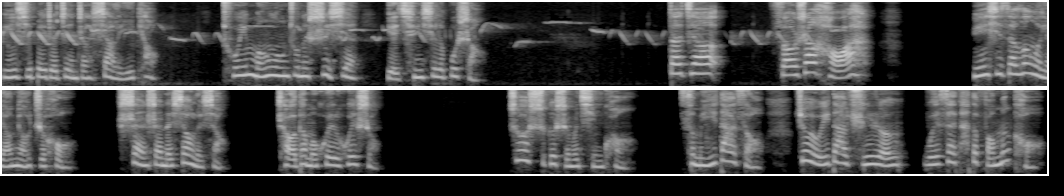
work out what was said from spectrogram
云溪被这阵仗吓了一跳，处于朦胧中的视线也清晰了不少。大家早上好啊！云溪在愣了两秒之后。讪讪的笑了笑，朝他们挥了挥手。这是个什么情况？怎么一大早就有一大群人围在他的房门口？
